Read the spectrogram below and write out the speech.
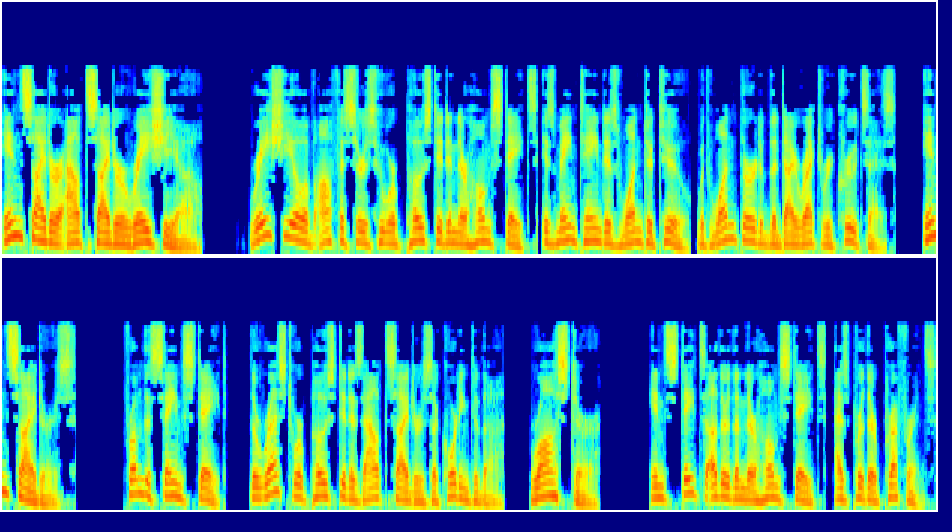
insider-outsider ratio ratio of officers who were posted in their home states is maintained as 1 to 2, with one-third of the direct recruits as insiders from the same state. The rest were posted as outsiders according to the roster in states other than their home states, as per their preference.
